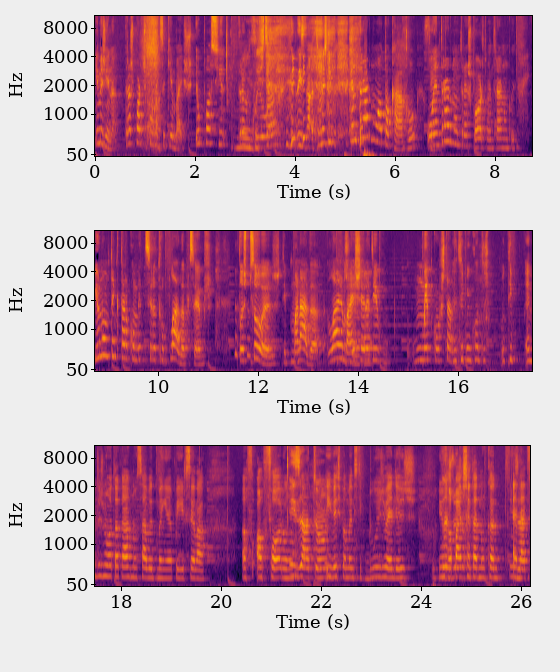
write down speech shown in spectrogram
imagina, transportes públicos aqui em baixo, eu posso ir tranquila, exato, mas tipo, entrar num autocarro, ou entrar num transporte, ou entrar num eu não tenho que estar com medo de ser atropelada, percebes? Pelas pessoas, tipo, manada. Lá em baixo Sim, era é. tipo um medo constante. tipo, encontras, tipo, entras no autocarro no sábado de manhã para ir, sei lá, ao, ao fórum Exato. e vês pelo menos tipo duas velhas e um As rapaz duas- sentado num canto Exato.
